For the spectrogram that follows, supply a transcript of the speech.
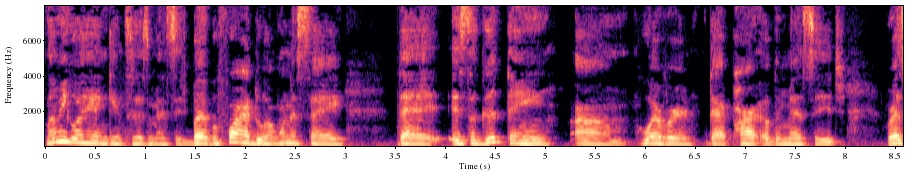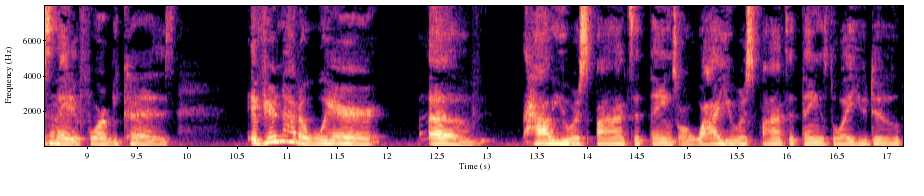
let me go ahead and get into this message. But before I do, I want to say that it's a good thing um, whoever that part of the message resonated for because if you're not aware of how you respond to things or why you respond to things the way you do,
